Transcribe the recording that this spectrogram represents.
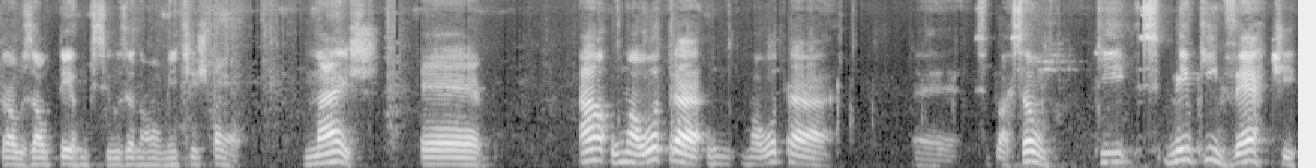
para usar o termo que se usa normalmente em espanhol. Mas é, há uma outra, uma outra é, situação que meio que inverte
